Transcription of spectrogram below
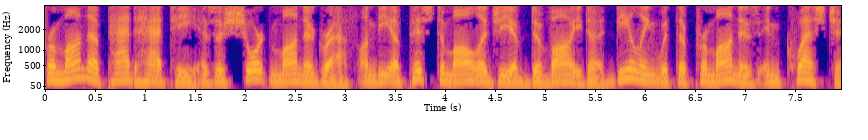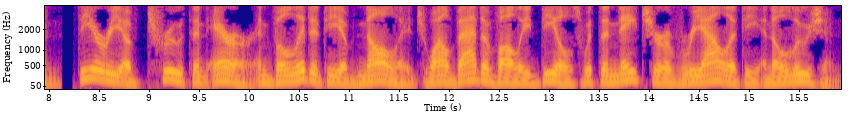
Pramana Padhati is a short monograph on the epistemology of Dvaita dealing with the pramanas in question, theory of truth and error and validity of knowledge while Vadavali deals with the nature of reality and illusion.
